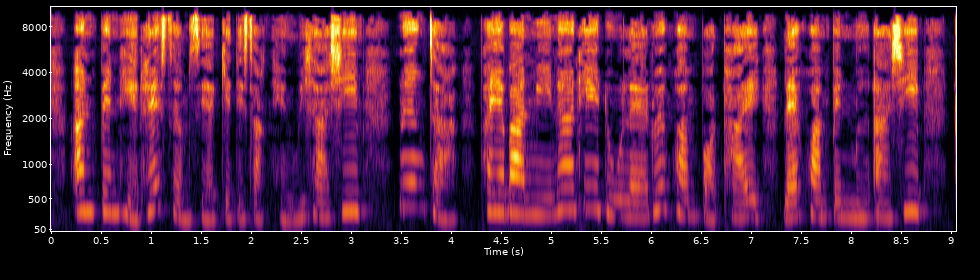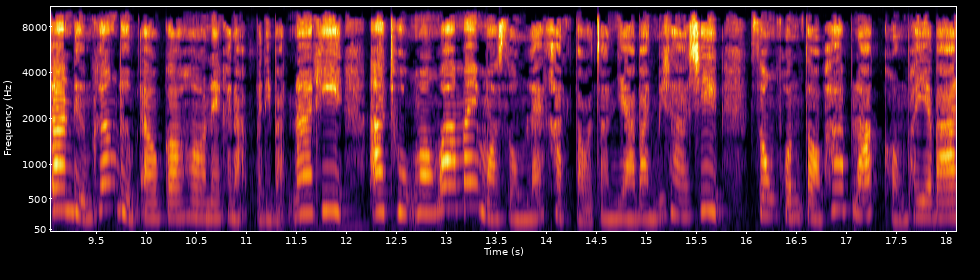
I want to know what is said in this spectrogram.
ๆ อันเป็นเหตุให้เสื่อมเสียเกียรติศักดิ์แห่งวิชาชีพ เนื่องจากพยาบาลมีหน้าที่ดูแลด้วยความปลอดภัย และความเป็นมืออาชีพ การดื่มเครื่องดื่มแอลกอฮอล์ในขณะปฏิบัติหน้าที่ อาจถูกมองว่าไม่เหมาะสมและขัดต่อจรรยาบรรณวิชาชีพ ส่งผลต่อภาพลักษณ์ของพยาบาล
